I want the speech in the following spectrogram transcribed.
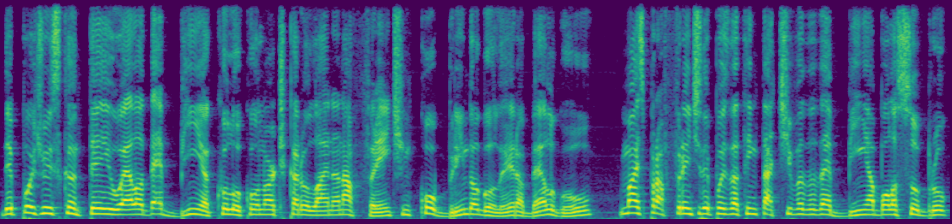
Depois de um escanteio, ela Debinha colocou o North Carolina na frente, encobrindo a goleira, belo gol. Mais pra frente, depois da tentativa da Debinha, a bola sobrou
